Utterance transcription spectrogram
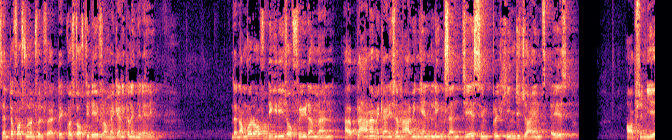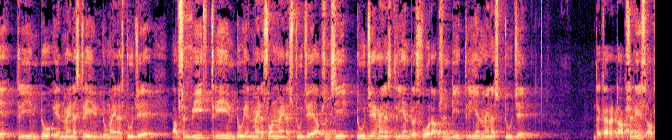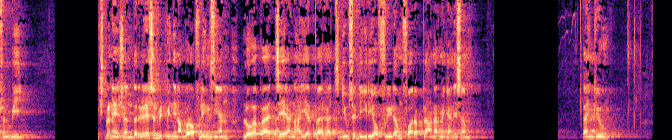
Center for Students Welfare, Tech Quest of the Day from Mechanical Engineering. The number of degrees of freedom and a planar mechanism having n links and j simple hinge joints is option A 3 into n minus 3 into minus 2j, option B 3 into n minus 1 minus 2j, option C 2j minus 3n plus 4, option D 3n minus 2j. The correct option is option B. Explanation The relation between the number of links n, lower pair j and higher pair h gives a degree of freedom for a planar mechanism. Thank you.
